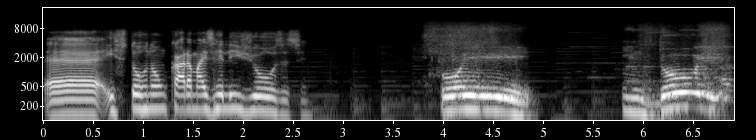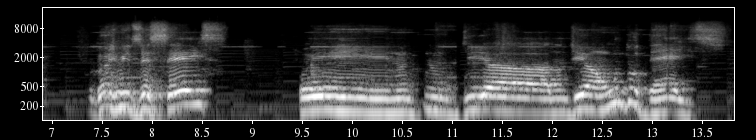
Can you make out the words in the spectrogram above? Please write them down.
é, e se tornou um cara mais religioso, assim? Foi em dois, 2016, foi no, no, dia, no dia 1 do 10.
